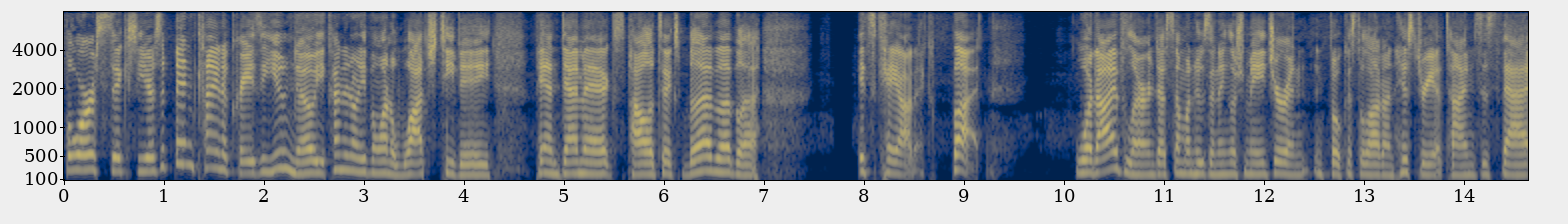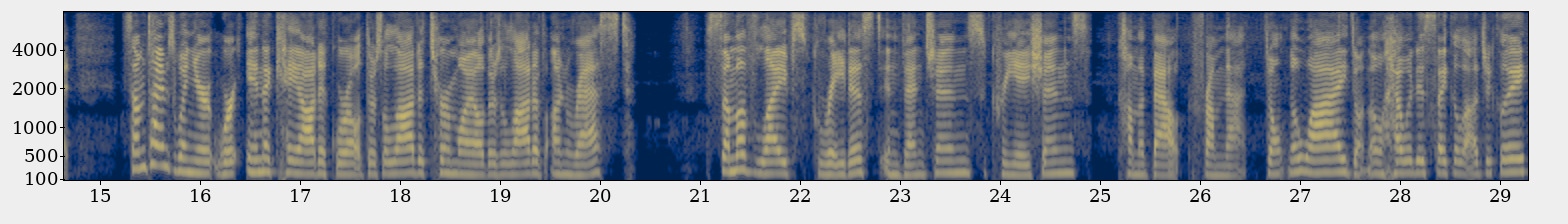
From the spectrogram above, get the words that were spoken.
four, six years have been kind of crazy. You know, you kind of don't even want to watch TV, pandemics, politics, blah, blah, blah. It's chaotic. But what I've learned as someone who's an English major and, and focused a lot on history at times is that sometimes when you're we're in a chaotic world, there's a lot of turmoil, there's a lot of unrest. Some of life's greatest inventions, creations come about from that. Don't know why, don't know how it is psychologically.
